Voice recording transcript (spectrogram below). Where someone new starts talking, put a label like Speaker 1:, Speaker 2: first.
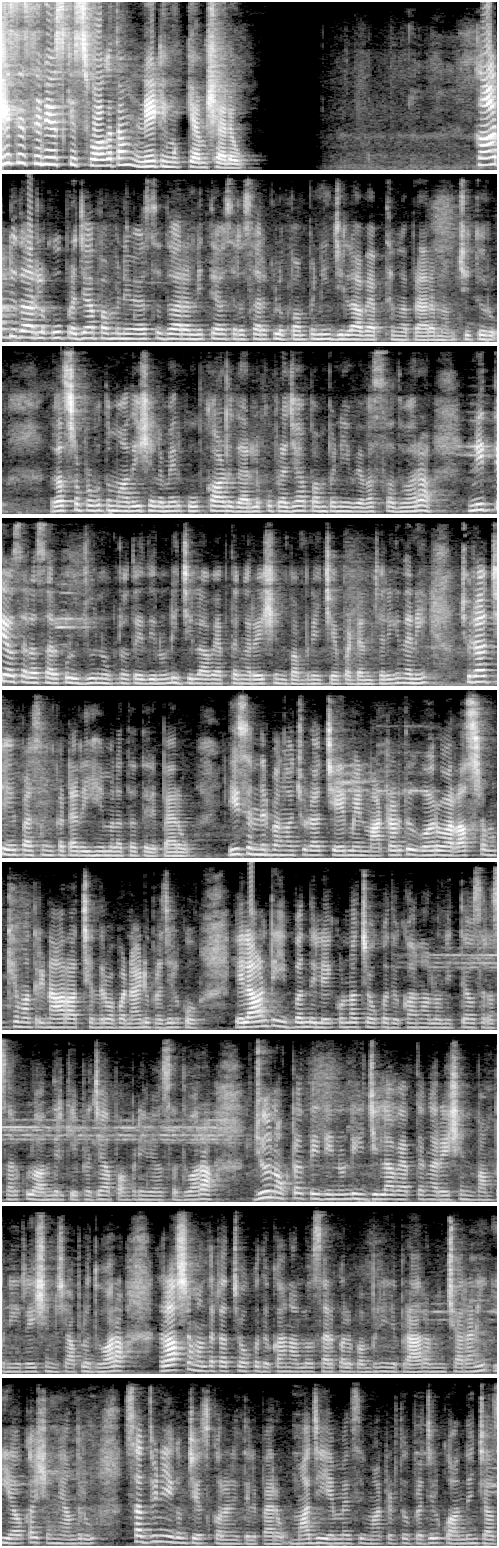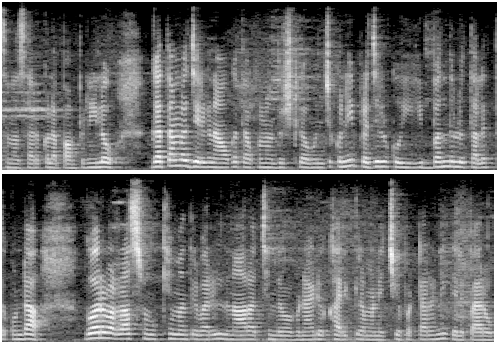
Speaker 1: BCC న్యూస్కి స్వాగతం. నేటి ముఖ్యాంశాలు. కార్డుదారులకు ప్రజా పంపిణీ వ్యవస్థ ద్వారా నిత్యావసర సరుకులు పంపిణీ జిల్లా వ్యాప్తంగా ప్రారంభం. చిత్తూరు రాష్ట్ర ప్రభుత్వం ఆదేశాల మేరకు కార్డుదారులకు ప్రజా పంపిణీ వ్యవస్థ ద్వారా నిత్యావసర సరుకులు జూన్ ఒకటో తేదీ నుండి జిల్లా వ్యాప్తంగా రేషన్ పంపిణీ చేపట్టడం జరిగిందని చుడా చైర్పర్సన్ కటారి హేమలత తెలిపారు. ఈ సందర్భంగా చుడా చైర్మన్ మాట్లాడుతూ గౌరవ రాష్ట్ర ముఖ్యమంత్రి నారా చంద్రబాబు నాయుడు ప్రజలకు ఎలాంటి ఇబ్బంది లేకుండా చౌక దుకాణాల్లో నిత్యావసర సరుకులు అందరికీ ప్రజా పంపిణీ వ్యవస్థ ద్వారా జూన్ ఒకటో తేదీ నుండి జిల్లా వ్యాప్తంగా రేషన్ పంపిణీ రేషన్ షాపుల ద్వారా రాష్ట్రం అంతటా చౌక దుకాణాల్లో సరుకుల పంపిణీని ప్రారంభించారని ఈ అవకాశాన్ని అందరూ సద్వినియోగం చేసుకోవాలని తెలిపారు. మాజీ ఎమ్మెల్సీ మాట్లాడుతూ ప్రజలకు అందించాల్సిన సరుకుల పంపిణీలో గతంలో జరిగిన అవకతవకలను దృష్టిలో ఉంచుకుని ప్రజలకు ఈ ఇబ్బందులు తలెత్తకుండా గౌరవ రాష్ట్ర ముఖ్యమంత్రి వర్యులు నారా చంద్రబాబు నాయుడు కార్యక్రమాన్ని చేపట్టారని తెలిపారు.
